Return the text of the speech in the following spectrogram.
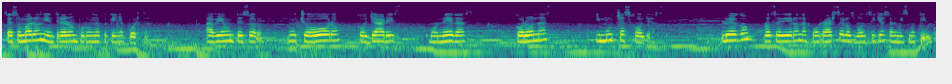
Se asomaron y entraron por una pequeña puerta. Había un tesoro, mucho oro, collares, monedas, coronas y muchas joyas. Luego procedieron a forrarse los bolsillos al mismo tiempo.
